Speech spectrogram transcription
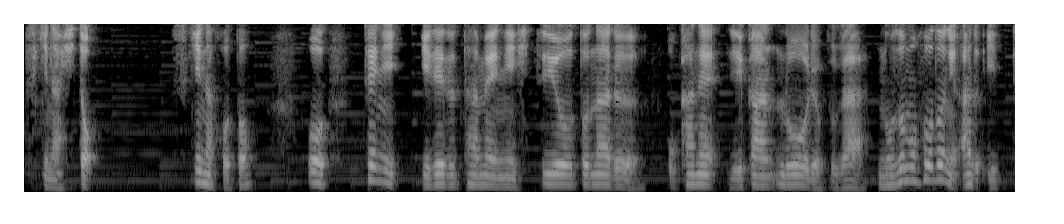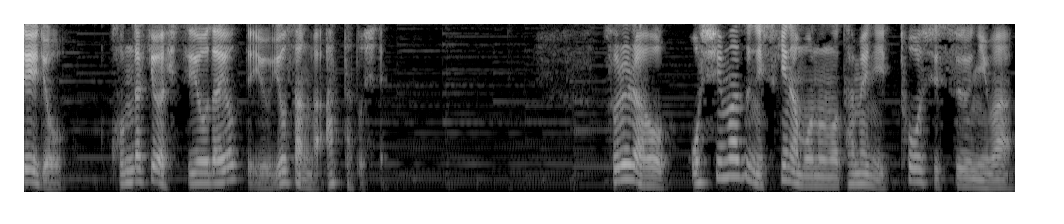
好きな人、好きなことを手に入れるために必要となるお金、時間、労力が望むほどにある一定量、こんだけは必要だよっていう予算があったとして、それらを惜しまずに好きなもののために投資するには、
